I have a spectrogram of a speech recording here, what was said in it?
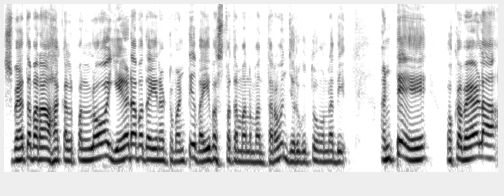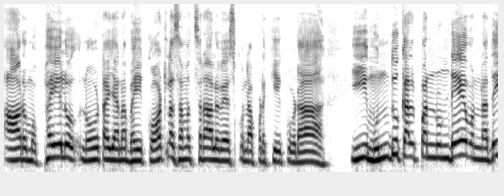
శ్వేతవరాహ కల్పంలో ఏడవదైనటువంటి వైవస్వత మన్వంతరం జరుగుతూ ఉన్నది. అంటే ఒకవేళ ఆరు ముప్పైలు నూట ఎనభై కోట్ల సంవత్సరాలు వేసుకున్నప్పటికీ కూడా ఈ ముందు కల్పం నుండే ఉన్నది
